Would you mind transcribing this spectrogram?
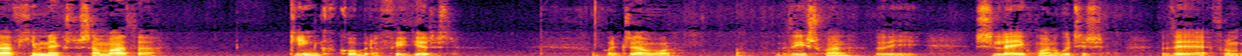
have him next to some other King Cobra figures. For example, this one, the Schleich one, which is the from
